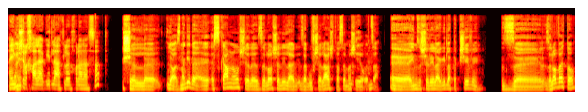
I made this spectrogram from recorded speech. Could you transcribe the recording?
האם שלך להגיד לה את לא יכולה לעשות? של אה, לא אז נגיד הסכמנו שזה לא שלי זה הגוף שלה שתעשה מה שהיא נכון. רוצה. האם זה שלי להגיד לה תקשיבי זה זה לא וטו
